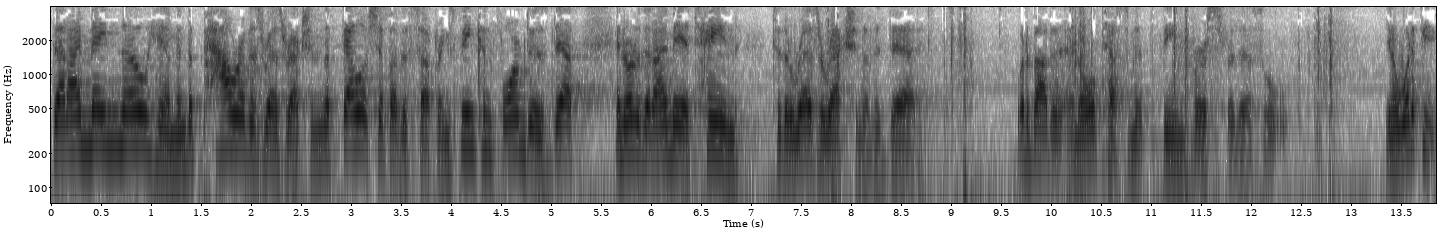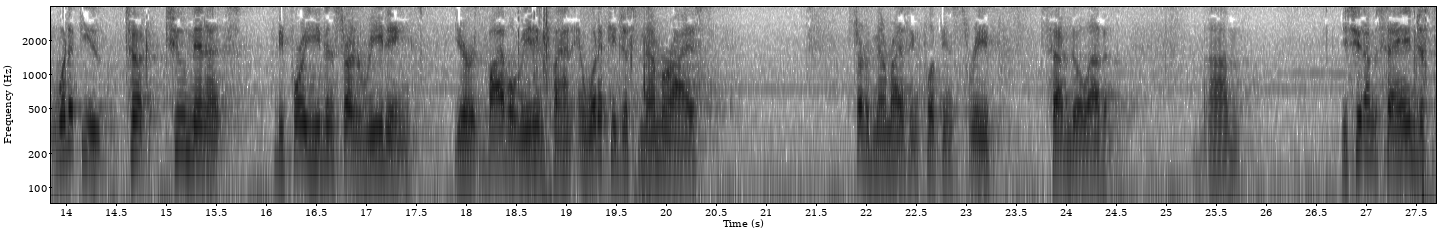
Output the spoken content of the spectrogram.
that I may know him and the power of his resurrection, and the fellowship of his sufferings, being conformed to his death, in order that I may attain to the resurrection of the dead. What about an Old Testament themed verse for this? You know, what if you, what if you took two minutes before you even started reading your Bible reading plan, and what if you just memorized, started memorizing Philippians 3, 7 to 11? Um, you see what I'm saying? Just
